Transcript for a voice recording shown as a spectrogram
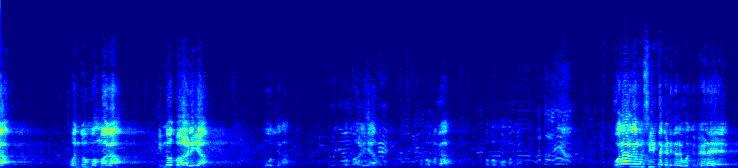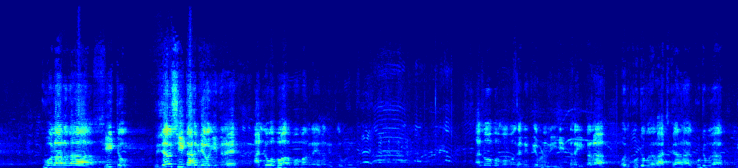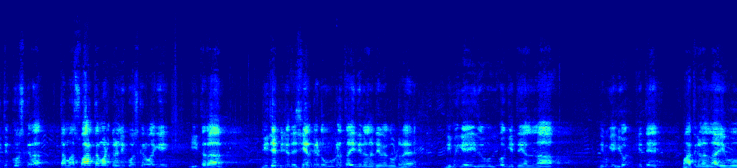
ಒಂದು ಮೊಮ್ಮಗ, ಇನ್ನೊಬ್ಬ ಅಳಿಯ. ಮೂರು ಜನ. ಒಬ್ಬ ಅಳಿಯ, ಒಬ್ಬ ಮಗ, ಒಬ್ಬ ಮೊಮ್ಮಗ. ಕೋಲಾರದಲ್ಲಿ ಸೀಟ್ ತಗೊಂಡಿದ್ದಾರೆ. ಒಂದು ವೇಳೆ ಕೋಲಾರದ ಸೀಟು ರಿಸರ್ವ್ ಸೀಟ್ ಆಗದೆ ಹೋಗಿದ್ರೆ ಅಲ್ಲೂ ಒಬ್ಬ ಮೊಮ್ಮಗನ ಏನೋ ನಿಂತ್ಕೊಂಡ್ಬಿಡೋದು ಅಲ್ಲೂ ಒಬ್ಬ ಮೊಮ್ಮಗ ನಿಂತ್ಕೊಂಡ್ಬಿಡೋದು ಈ ತರ ಈ ತರ ಒಂದು ಕುಟುಂಬದ ರಾಜಕಾರಣ, ಕುಟುಂಬದ ಇದಕ್ಕೋಸ್ಕರ ತಮ್ಮ ಸ್ವಾರ್ಥ ಮಾಡ್ಕೊಳ್ಳಿಕ್ಕೋಸ್ಕರವಾಗಿ ಈ ತರ ಬಿಜೆಪಿ ಜೊತೆ ಸೇರ್ಕೊಂಡು ಉಗುಳ್ತಾ ಇದ್ದೀರಲ್ಲ ದೇವೇಗೌಡ್ರೆ, ನಿಮಗೆ ಇದು ಯೋಗ್ಯತೆ ಅಲ್ಲ. ನಿಮಗೆ ಯೋಗ್ಯತೆ ಮಾತುಗಳಲ್ಲ ಇವು.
